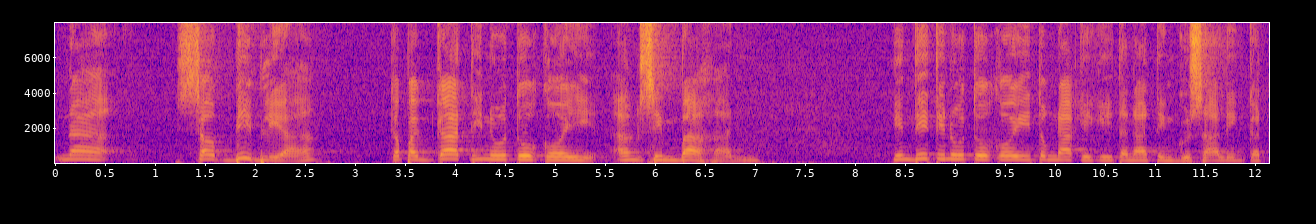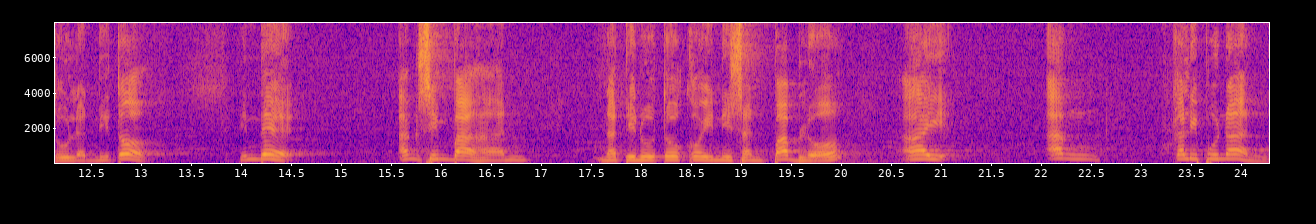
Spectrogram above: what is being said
na sa Biblia, kapag ka tinutukoy ang simbahan, hindi tinutukoy itong nakikita nating gusaling katulad nito. Hindi. Ang simbahan na tinutukoy ni San Pablo ay ang kalipunan,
